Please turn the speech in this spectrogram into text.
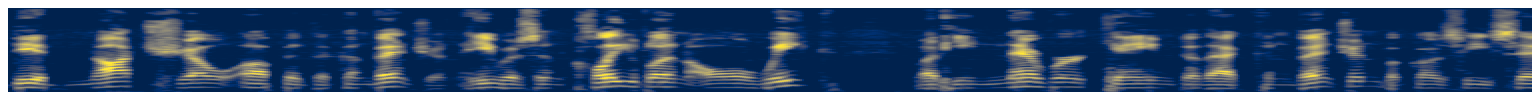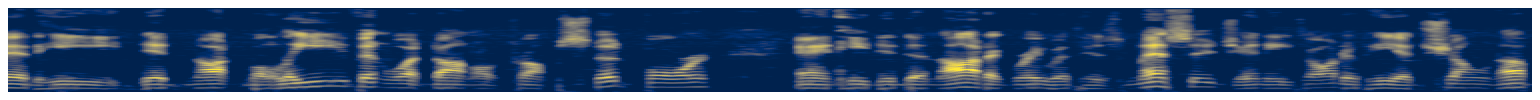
did not show up at the convention. He was in Cleveland all week, but he never came to that convention because he said he did not believe in what Donald Trump stood for, and he did not agree with his message, and he thought if he had shown up,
